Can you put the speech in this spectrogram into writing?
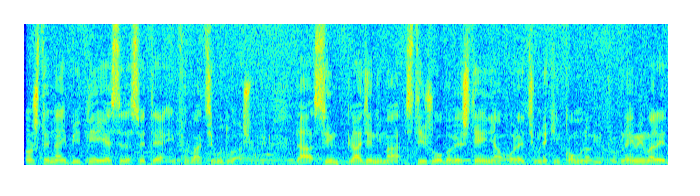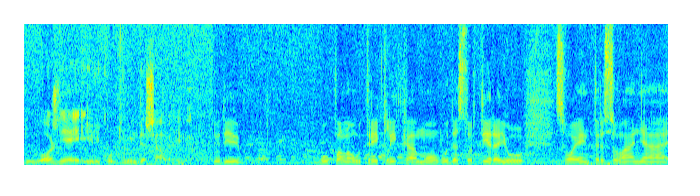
Ono što je najbitnije jeste da sve te informacije budu ažurne. Da svim građanima stižu obaveštenja o recimo nekim komunalnim problemima, redu vožnje ili kulturnim dešavanjima. Ljudi bukvalno u tri klika mogu da sortiraju svoje interesovanja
